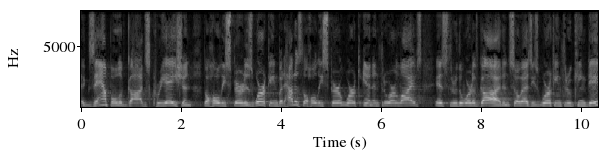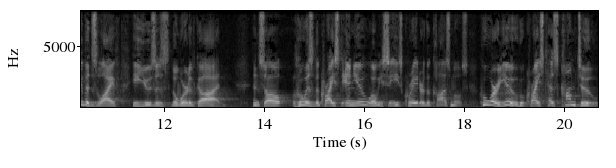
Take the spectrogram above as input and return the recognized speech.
example of God's creation. The Holy Spirit is working, but how does the Holy Spirit work in and through our lives? Is through the Word of God. And so, as he's working through King David's life, he uses the Word of God. And so, who is the Christ in you? Well, we see he's creator of the cosmos. Who are you who Christ has come to?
